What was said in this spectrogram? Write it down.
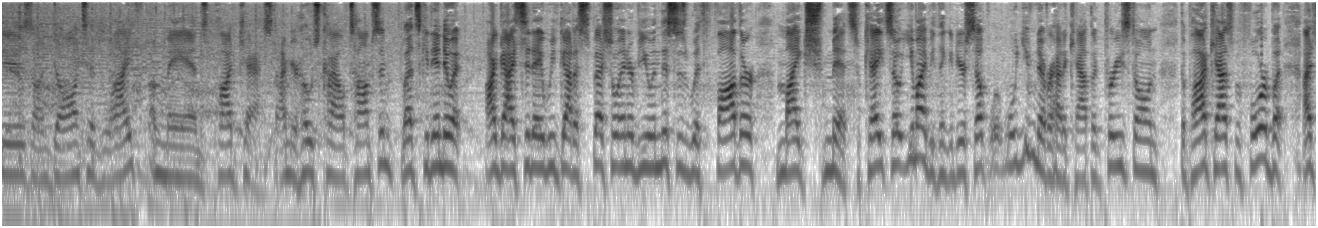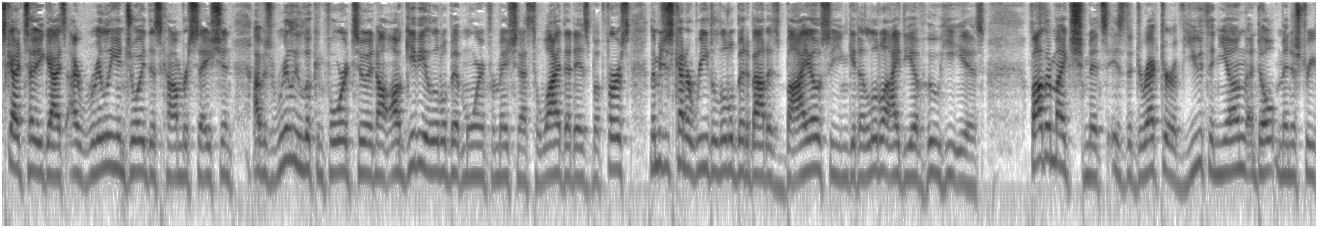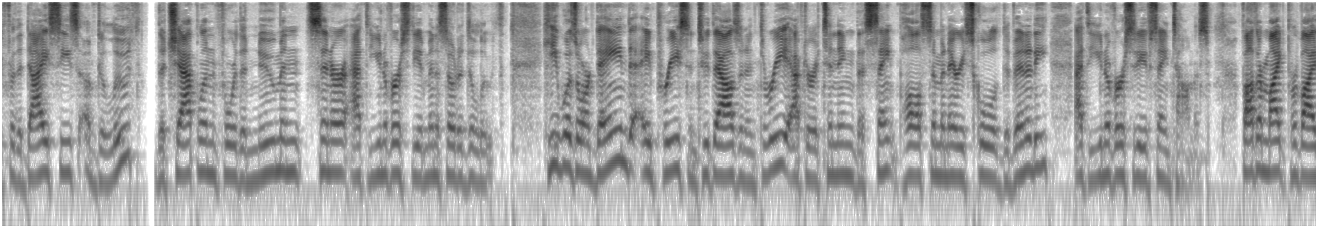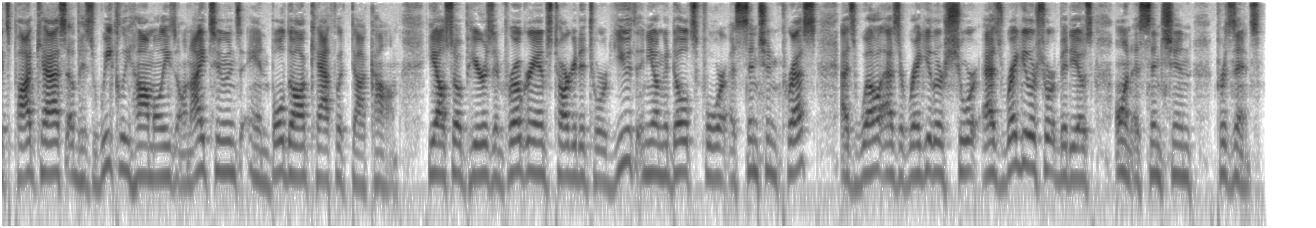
Is Undaunted Life, a man's podcast. I'm your host, Kyle Thompson. Let's get into it. All right, guys, today we've got a special interview, and this is with Father Mike Schmitz. Okay, so you might be thinking to yourself, well, you've never had a Catholic priest on the podcast before, but I just got to tell you guys, I really enjoyed this conversation. I was really looking forward to it, and I'll give you a little bit more information as to why that is. But first, let me just kind of read a little bit about his bio so you can get a little idea of who he is. Father Mike Schmitz is the director of youth and young adult ministry for the Diocese of Duluth, the chaplain for the Newman Center at the University of Minnesota Duluth. He was ordained a priest in 2003 after attending the St. Paul Seminary School of Divinity at the University of St. Thomas. Father Mike provides podcasts of his weekly homilies on iTunes and bulldogcatholic.com. He also appears in programs targeted toward youth and young adults for Ascension Press, as well as regular short as regular short videos on Ascension Presents.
